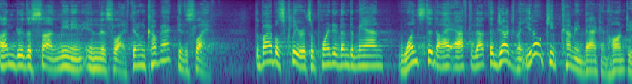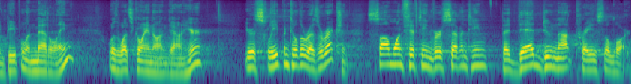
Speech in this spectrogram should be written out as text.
under the sun, meaning in this life. They don't come back to this life. The Bible's clear. It's appointed unto man once to die, after that, the judgment. You don't keep coming back and haunting people and meddling with what's going on down here. You're asleep until the resurrection. Psalm 115, verse 17 the dead do not praise the Lord.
